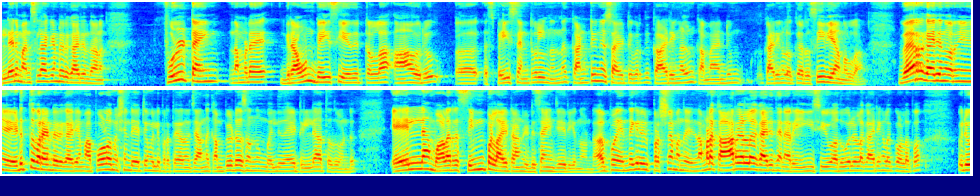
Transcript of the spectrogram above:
എല്ലാവരും മനസ്സിലാക്കേണ്ട ഒരു കാര്യം എന്താണ്? ഫുൾ ടൈം നമ്മുടെ ഗ്രൗണ്ട് ബേസ് ചെയ്തിട്ടുള്ള ആ ഒരു സ്പേസ് സെന്ററിൽ നിന്ന് കണ്ടിന്യൂസ് ആയിട്ട് ഇവർക്ക് കാര്യങ്ങളും കമാൻഡും കാര്യങ്ങളൊക്കെ റിസീവ് ചെയ്യാന്നുള്ളതാണ് വേറൊരു കാര്യം എന്ന് പറഞ്ഞു കഴിഞ്ഞാൽ എടുത്തു പറയേണ്ട ഒരു കാര്യം അപ്പോളോ മിഷന്റെ ഏറ്റവും വലിയ പ്രത്യേകത എന്ന് വെച്ചാൽ അന്ന് കമ്പ്യൂട്ടേഴ്സ് ഒന്നും വലുതായിട്ടില്ലാത്തതുകൊണ്ട് എല്ലാം വളരെ സിമ്പിളായിട്ടാണ് ഡിസൈൻ ചെയ്തിരിക്കുന്നുണ്ട് അപ്പോൾ എന്തെങ്കിലും ഒരു പ്രശ്നം വന്നു കഴിഞ്ഞാൽ നമ്മുടെ കാറുകളുടെ കാര്യം തന്നെ അറിയാം ഇ സി യു അതുപോലുള്ള കാര്യങ്ങളൊക്കെ ഉള്ളപ്പോൾ ഒരു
